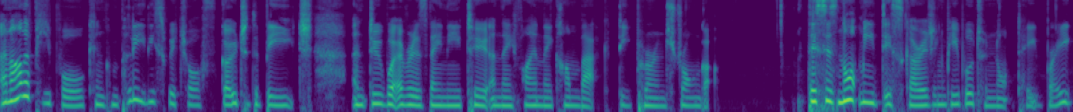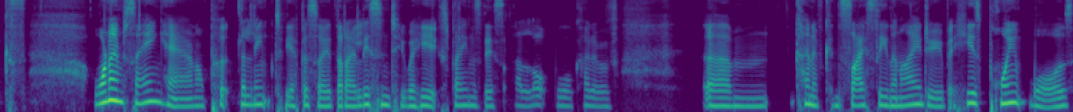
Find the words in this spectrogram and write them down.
And other people can completely switch off go to the beach and do whatever it is they need to and they find they come back deeper and stronger. This is not me discouraging people to not take breaks. What I'm saying here, and I'll put the link to the episode that I listened to where he explains this a lot more kind of um kind of concisely than I do, but his point was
